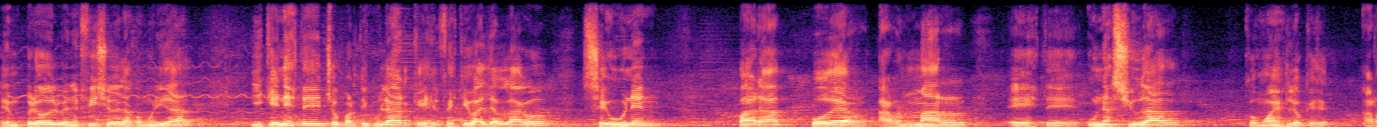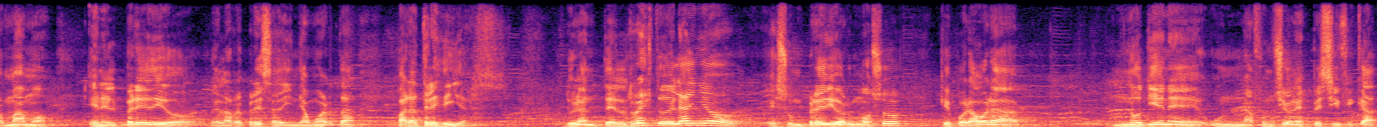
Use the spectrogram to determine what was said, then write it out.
en pro del beneficio de la comunidad y que en este hecho particular, que es el Festival del Lago, se unen para poder armar este, una ciudad, como es lo que armamos en el predio de la represa de India Muerta, para tres días. Durante el resto del año es un predio hermoso que por ahora no tiene una función específica,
